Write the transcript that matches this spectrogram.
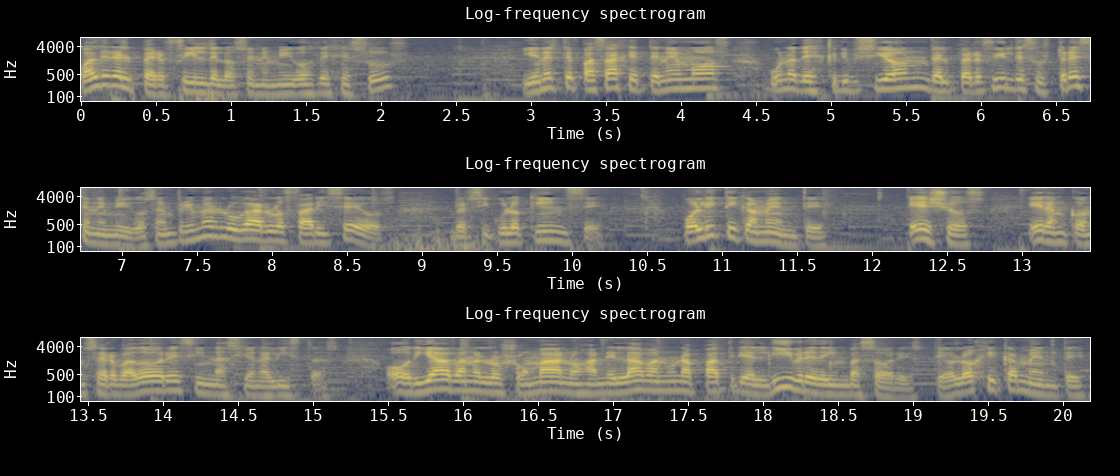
¿Cuál era el perfil de los enemigos de Jesús? Y en este pasaje tenemos una descripción del perfil de sus tres enemigos. En primer lugar, los fariseos, versículo 15. Políticamente, ellos eran conservadores y nacionalistas. Odiaban a los romanos, anhelaban una patria libre de invasores. Teológicamente,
